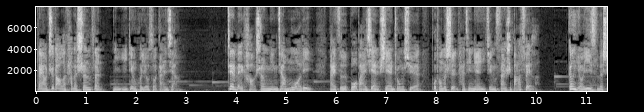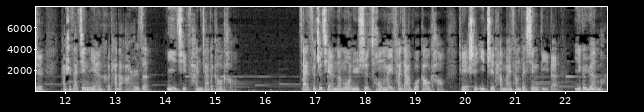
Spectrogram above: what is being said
但要知道了他的身份，你一定会有所感想。这位考生名叫莫莉，来自博白县实验中学。不同的是，她今年已经三十八岁了。更有意思的是，她是在今年和他的儿子一起参加的高考。在此之前呢，莫女士从没参加过高考，这也是一直她埋藏在心底的一个愿望。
